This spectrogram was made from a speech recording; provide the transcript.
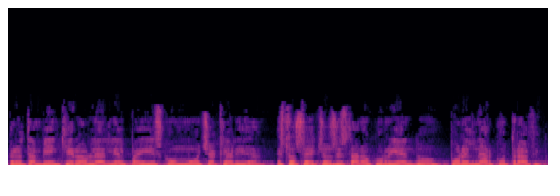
pero también quiero hablarle al país con mucha claridad. Estos hechos están ocurriendo por el narcotráfico,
